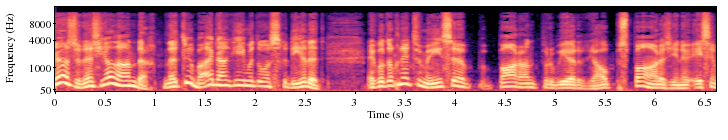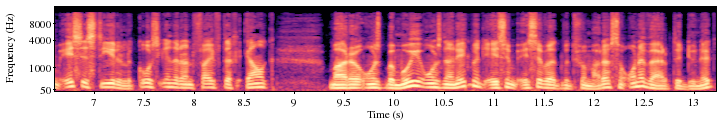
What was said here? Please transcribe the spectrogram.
Ja, so dis heel handig. Nou toe baie dankie jy met ons gedeel het. Ek wil tog net vir mense 'n paar rand probeer help spaar as jy nou SMS'e stuur. Hulle kos R1.50 elk. Maar uh, ons bemoei ons nou net met SMS'e wat met vanmiddag se onderwerp te doen het.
